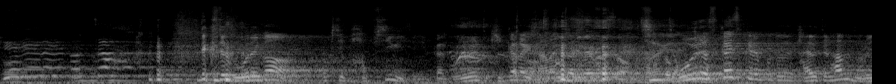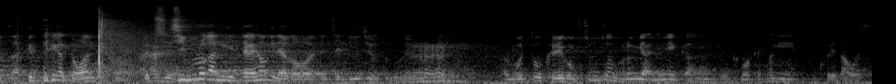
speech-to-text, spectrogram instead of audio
근데 그때 노래가 역시 밥심이 있으니까 노래를 또 기깔나게 잘하니까 해봤어. 진짜 오히려 Skyscraper는 다이어트를 하면서 노래했잖아. 그때가 더 완했어. 집으로 가는 길 때가 형이 내가 봤을 때 진짜 리즈였어 노래가. 뭐 또 그리고 춤추면 부른 게 아니니까 또 그만큼 형이 보컬이 나오지.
